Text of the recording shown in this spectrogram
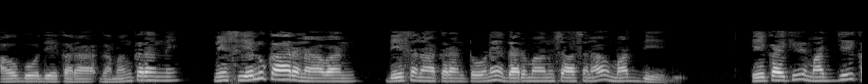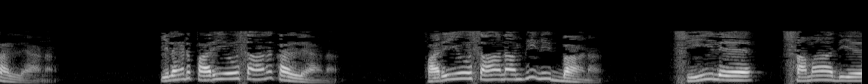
අවබෝධය කරා ගමන් කරන්නේ? මේ සියලු කාරණාවන් දේශනා කරන්න ඕනේ ධර්මානුශාසනාව මැද්දේදී. ඒකයි කිව්වේ මජ්ජේ කල්යාණ. ඊළඟට පරියෝසాన කල්යාණ. පරියෝසానම්හි නිබ්බාණ. සීලය සමාධිය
